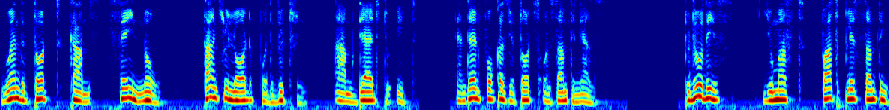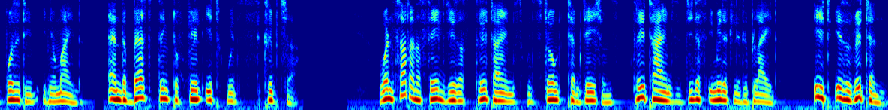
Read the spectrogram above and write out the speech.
When the thought comes, say no. Thank you, Lord, for the victory. I'm dead to it. And then focus your thoughts on something else. To do this, you must first place something positive in your mind, and the best thing to fill it with scripture. When Satan assailed Jesus three times with strong temptations, three times Jesus immediately replied, It is written,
